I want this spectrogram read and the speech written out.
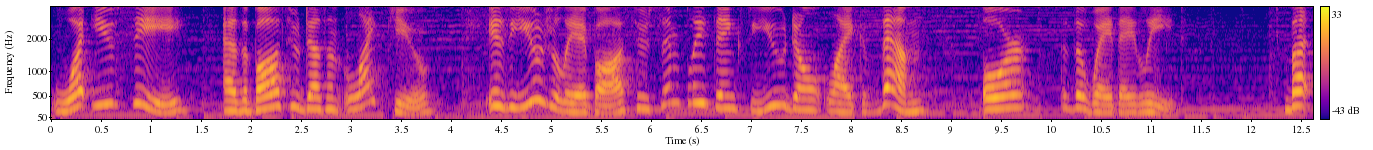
What you see as a boss who doesn't like you is usually a boss who simply thinks you don't like them or the way they lead. But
